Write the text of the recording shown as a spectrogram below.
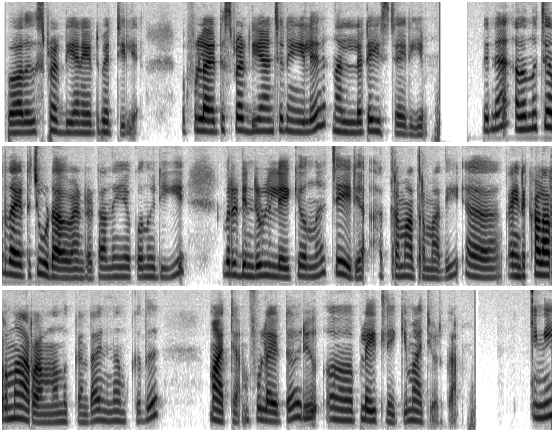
അപ്പോൾ അത് സ്പ്രെഡ് ചെയ്യാനായിട്ട് പറ്റില്ല അപ്പോൾ ഫുള്ളായിട്ട് സ്പ്രെഡ് ചെയ്യാന്ന് വെച്ചിട്ടുണ്ടെങ്കിൽ നല്ല ടേസ്റ്റ് ആയിരിക്കും. പിന്നെ അതൊന്ന് ചെറുതായിട്ട് ചൂടാവാൻ വേണ്ട കേട്ടോ. നെയ്യൊക്കെ ഒന്ന് ഉരുകി ബ്രെഡിന്റെ ഉള്ളിലേക്ക് ഒന്ന് ചേരുക. അത്ര മാത്രം മതി. അതിന്റെ കളർ മാറാനൊന്നും നിൽക്കണ്ട. ഇനി നമുക്കിത് മാറ്റാം. ഫുള്ളായിട്ട് ഒരു പ്ലേറ്റിലേക്ക് മാറ്റി കൊടുക്കാം. ഇനി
